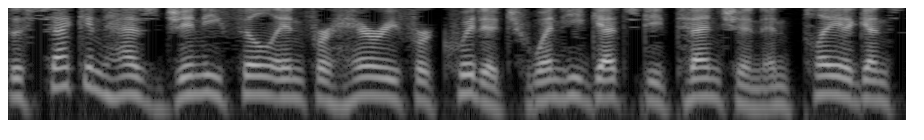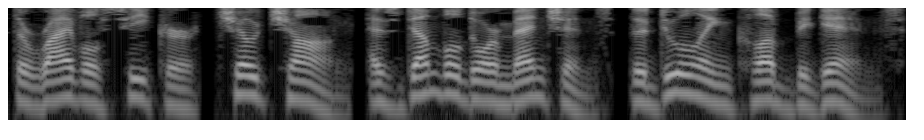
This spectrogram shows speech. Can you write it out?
The second has Ginny fill in for Harry for Quidditch when he gets detention and play against the rival Seeker, Cho Chang. As Dumbledore mentions, the dueling club begins.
